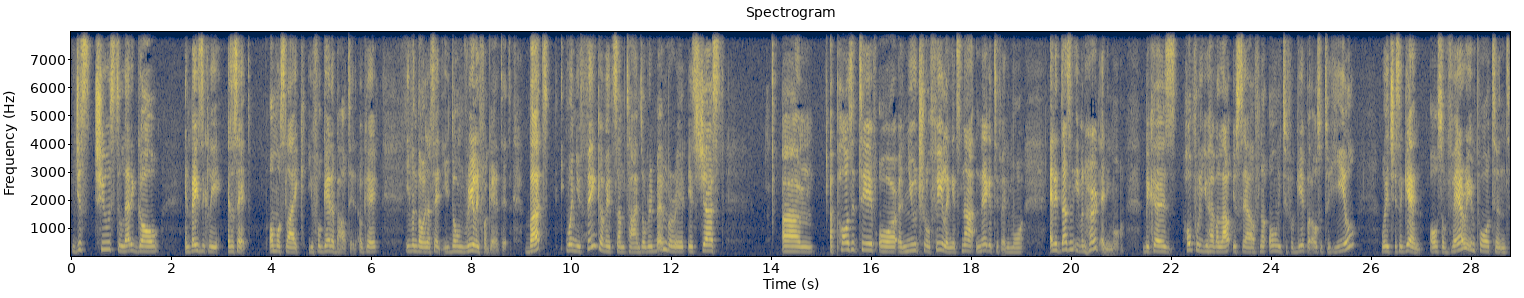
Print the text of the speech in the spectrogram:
You just choose to let it go and basically as i said almost like you forget about it okay even though as i said you don't really forget it but when you think of it sometimes or remember it, it's just um, a positive or a neutral feeling. It's not negative anymore. And it doesn't even hurt anymore because hopefully you have allowed yourself not only to forgive but also to heal, which is again also very important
